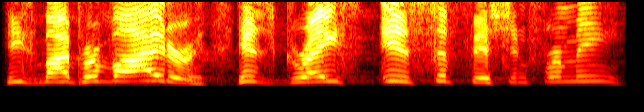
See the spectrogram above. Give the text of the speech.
he's my provider. His grace is sufficient for me.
